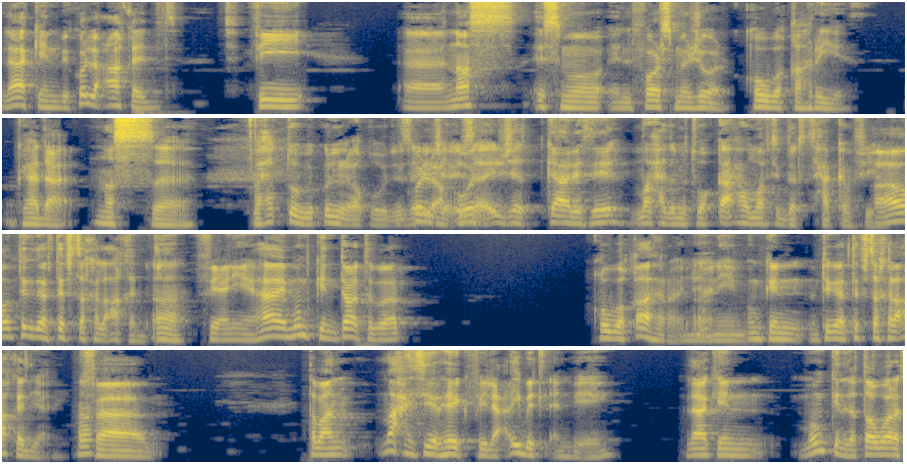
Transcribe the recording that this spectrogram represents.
لكن بكل عقد في آه، نص اسمه ال force majeure قوة قهرية. أوكي هذا نص آه، بحطوه بكل العقود. إذا بكل العقود. إذا إجت كارثة ما حدا متوقعها وما بتقدر تتحكم فيها. أو بتقدر تفسخ العقد. آه. في يعني هاي ممكن تعتبر قوة قاهرة إنه آه. يعني ممكن تقدر تفسخ العقد يعني. آه. ف طبعا ما حيصير هيك في لعيبة ال NBA لكن ممكن إذا طولت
